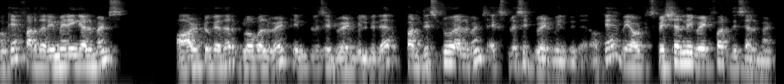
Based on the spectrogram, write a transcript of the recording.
Okay. For the remaining elements, altogether global wait, implicit wait will be there. For these two elements, explicit wait will be there. Okay. We have to specially wait for this element.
